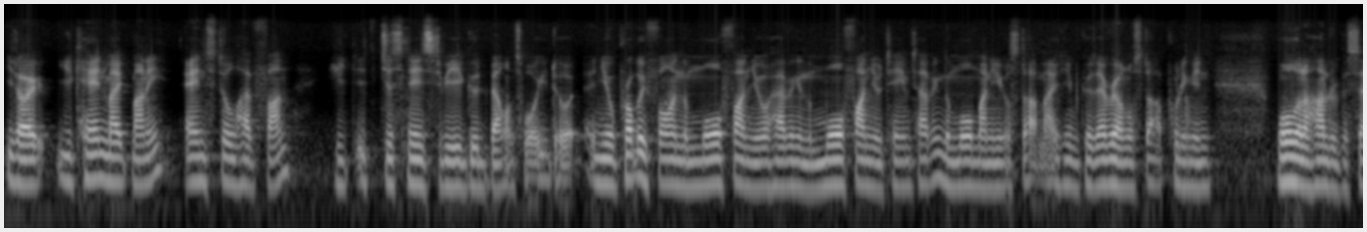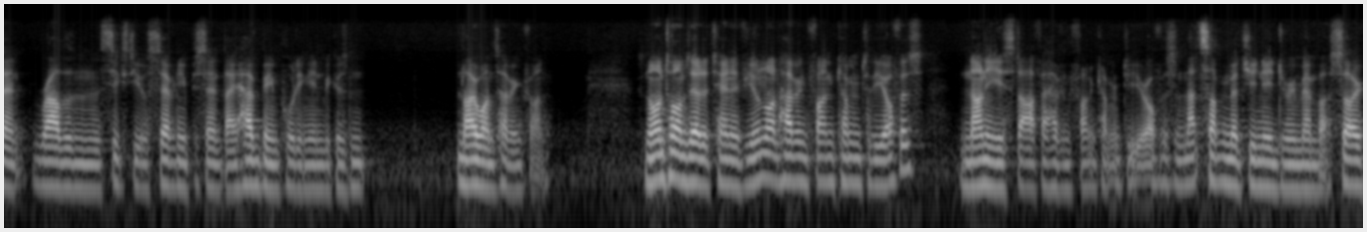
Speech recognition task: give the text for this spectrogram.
you know you can make money and still have fun you, it just needs to be a good balance while you do it. And you'll probably find the more fun you're having and the more fun your team's having, the more money you'll start making because everyone will start putting in more than 100% rather than the 60 or 70% they have been putting in because no one's having fun. Nine times out of 10, if you're not having fun coming to the office, none of your staff are having fun coming to your office. And that's something that you need to remember. So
